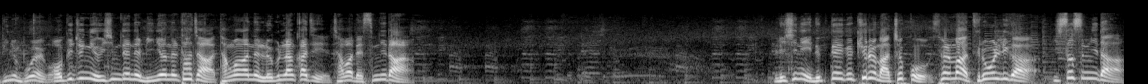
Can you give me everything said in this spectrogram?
minion 뭐야 이거? 어뷰징이 의심되는 minion을 타자 당황하는 르블랑까지 잡아냈습니다. 리신이 늑대에게 Q를 맞췄고 설마 들어올 리가 있었습니다.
